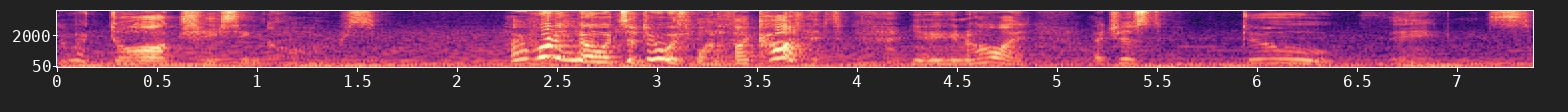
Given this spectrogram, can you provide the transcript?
I'm a dog chasing cars. I wouldn't know what to do with one if I caught it. You, you know, I, I just do things.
